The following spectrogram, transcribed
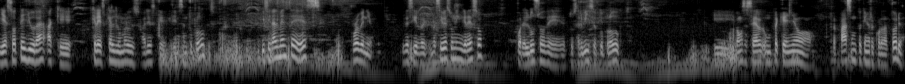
Y eso te ayuda a que crezca el número de usuarios que tienes en tu producto. Y finalmente es revenue, es decir, recibes un ingreso por el uso de tu servicio, tu producto. Y vamos a hacer un pequeño repaso, un pequeño recordatorio.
